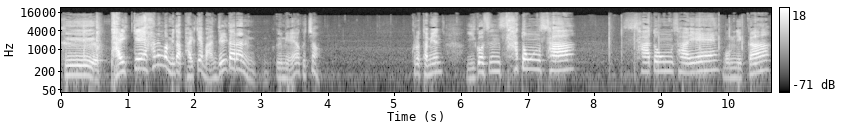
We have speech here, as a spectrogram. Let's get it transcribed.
그 밝게 하는 겁니다. 밝게 만들다라는 의미예요. 그렇죠? 그렇다면 이것은 사동사 사동사의 뭡니까?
